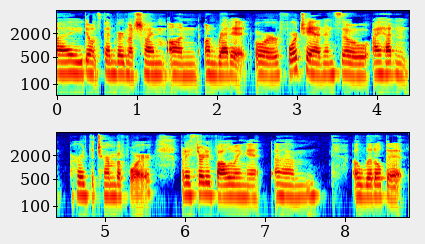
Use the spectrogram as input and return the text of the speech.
I don't spend very much time on on Reddit or 4chan, and so I hadn't heard the term before. But I started following it um, a little bit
